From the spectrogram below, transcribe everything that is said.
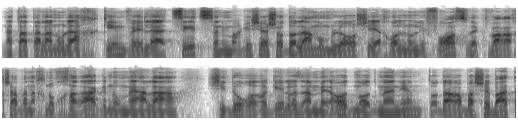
נתת לנו להחכים ולהציץ. אני מרגיש שיש עוד עולם ומלואו שיכולנו לפרוס, וכבר עכשיו אנחנו חרגנו מעל השידור הרגיל, וזה היה מאוד מאוד מעניין. תודה רבה שבאת,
